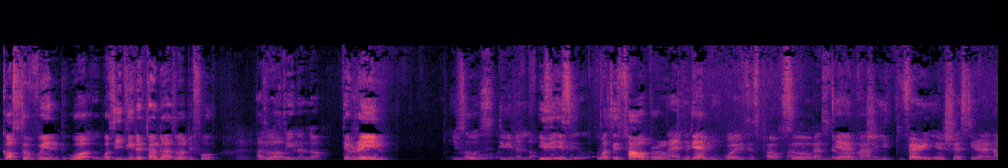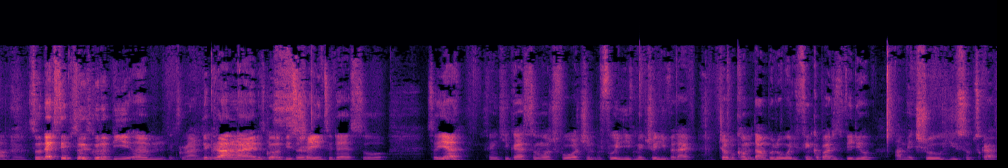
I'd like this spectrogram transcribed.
gust of wind. What was he doing the thunder as well before? As he well. was doing a lot. The rain. He So- was doing a lot. Is is what's his power, bro? That is You get me? What is his power? So That's the yeah, man, question. he's very interesting right now. Mhm. So next episode is gonna be um The grand, the Grand Line is gonna be straight into there. So so yeah, Thank you guys so much for watching. Before you leave, make sure you leave a like. Drop a comment down below what you think about this video. And make sure you subscribe.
